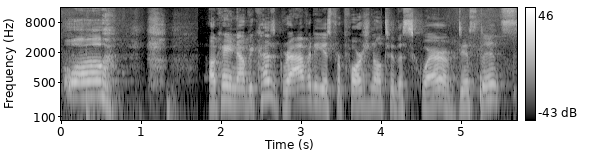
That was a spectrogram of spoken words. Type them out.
Whoa. Okay, now because gravity is proportional to the square of distance,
